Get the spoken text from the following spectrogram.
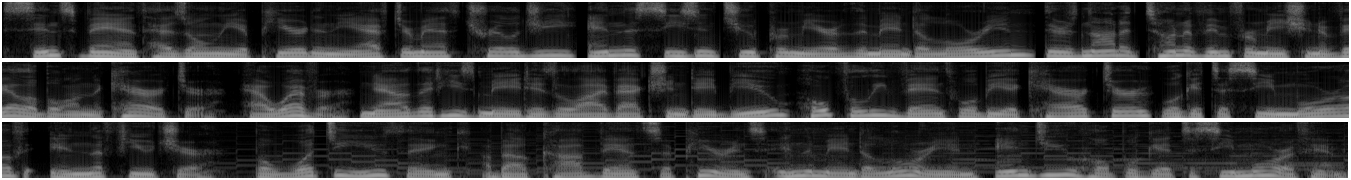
Since Vanth has only appeared in the Aftermath trilogy and the season 2 premiere of The Mandalorian, there's not a ton of information available on the character. However, now that he's made his live action debut, hopefully Vanth will be a character we'll get to see more of in the future. But what do you think about Cobb Vanth's appearance in The Mandalorian, and do you hope we'll get to see more of him?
